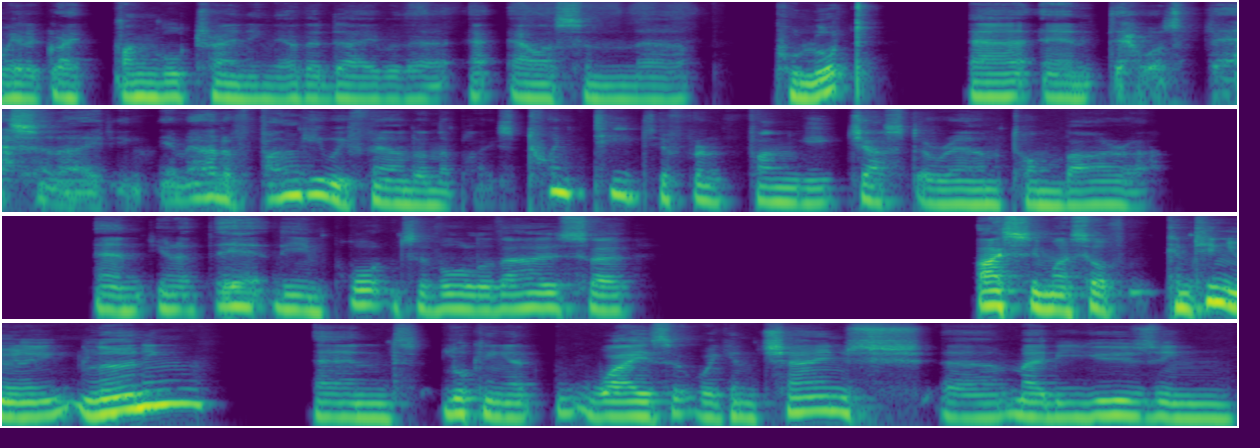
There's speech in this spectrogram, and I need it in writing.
we had a great fungal training the other day with uh, Alison uh, Pouliot. Uh, and that was fascinating. The amount of fungi we found on the place 20 different fungi just around Tombara. And, you know, the importance of all of those. So I see myself continually learning and looking at ways that we can change, uh, maybe using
